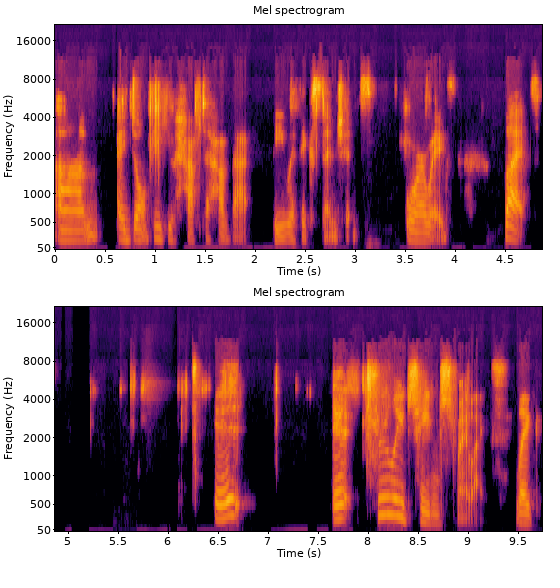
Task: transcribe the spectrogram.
Um, I don't think you have to have that be with extensions or wigs, but it it truly changed my life. Like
